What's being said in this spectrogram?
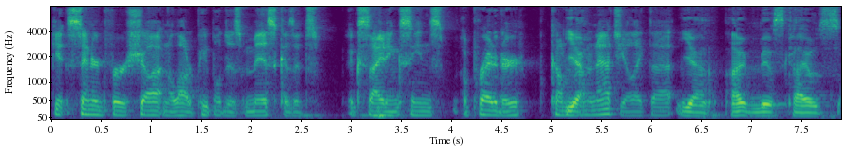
get centered for a shot. And a lot of people just miss because it's exciting seeing a predator come Yeah. running at you like that. Yeah, I miss coyotes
